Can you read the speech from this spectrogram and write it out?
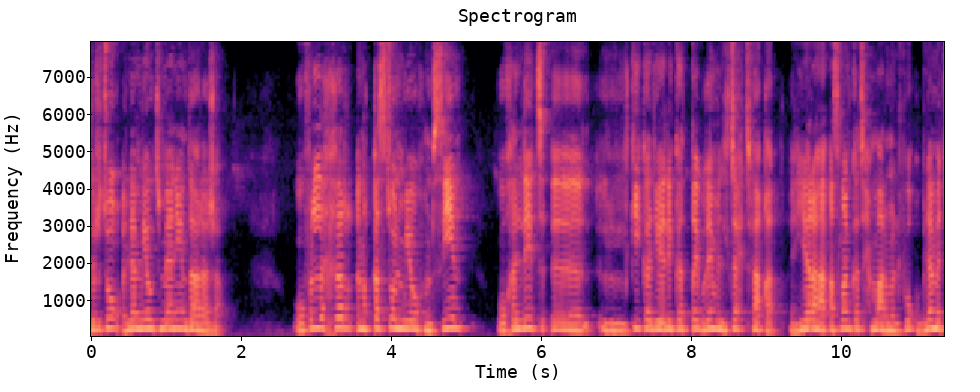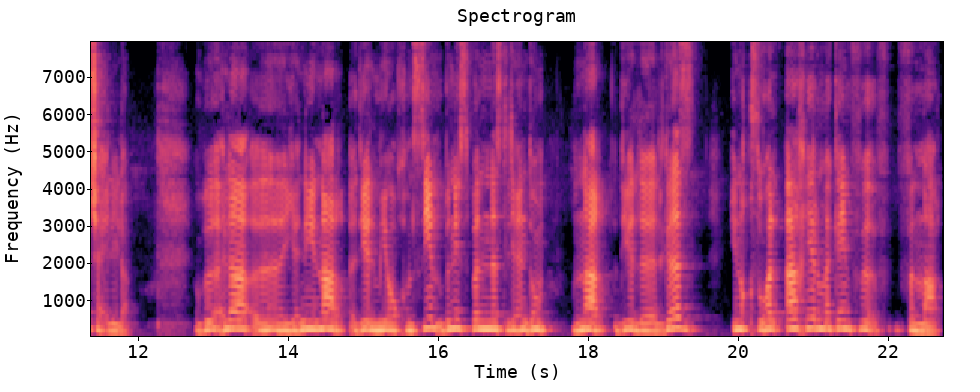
درتو على 180 درجة. وفي الأخر نقصتو ل 150 وخليت آه، الكيكة ديالي كطيب غير من التحت فقط. هي راها أصلا كتحمر من الفوق بلا ما تشعلي لها على آه، يعني نار ديال 150 بالنسبة للناس اللي عندهم النار ديال الغاز ينقصوها لآخر ما كاين في, في النار.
